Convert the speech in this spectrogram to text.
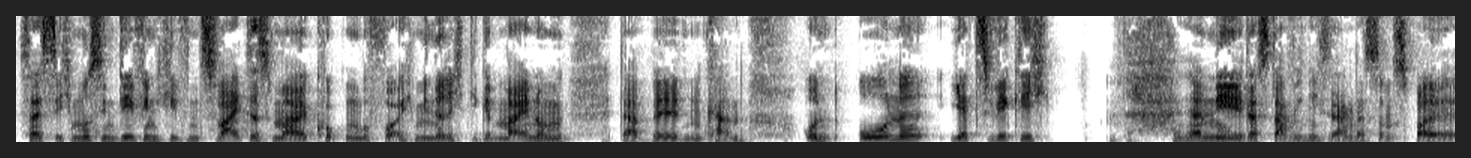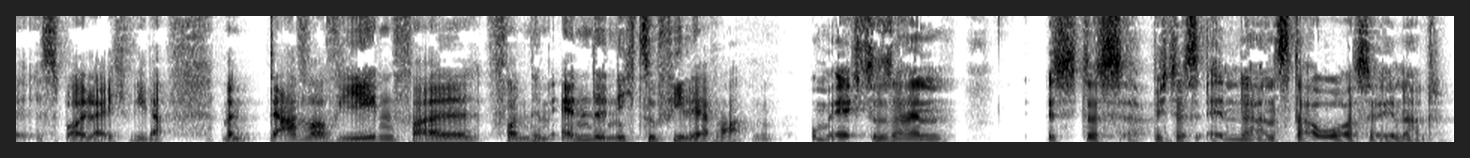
Das heißt, ich muss ihn definitiv ein zweites Mal gucken, bevor ich mir eine richtige Meinung da bilden kann. Und ohne jetzt wirklich Ja, nee, das darf ich nicht sagen, das sonst spoil spoiler ich wieder. Man darf auf jeden Fall von dem Ende nicht zu viel erwarten. Um ehrlich zu sein, ist das, hat mich das Ende an Star Wars erinnert.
